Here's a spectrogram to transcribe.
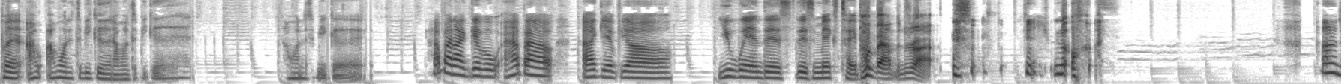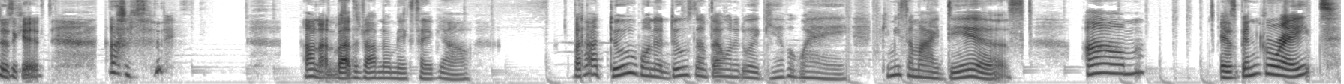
But I, I want it to be good. I want it to be good. I want it to be good. How about I give a how about I give y'all you win this this mixtape about to drop. no. I'm just kidding. I'm, just, kidding. I'm not about to drop no mixtape, y'all. But I do want to do something. I want to do a giveaway. Give me some ideas. Um, it's been great.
